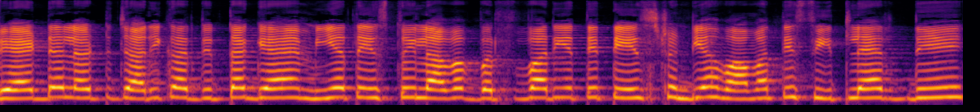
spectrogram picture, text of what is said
ਰੈੱਡ ਅਲਰਟ ਜਾਰੀ ਕਰ ਦਿੱਤਾ ਗਿਆ ਹੈ। ਮੀਂਹ ਅਤੇ ਇਸ ਤੋਂ ਇਲਾਵਾ ਬਰਫ਼ਬਾਰੀ ਅਤੇ ਤੇਜ਼ ਠੰਡੀਆਂ ਹਵਾਵਾਂ ਤੇ ਸੀਤ ਲਹਿਰ ਨੇ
